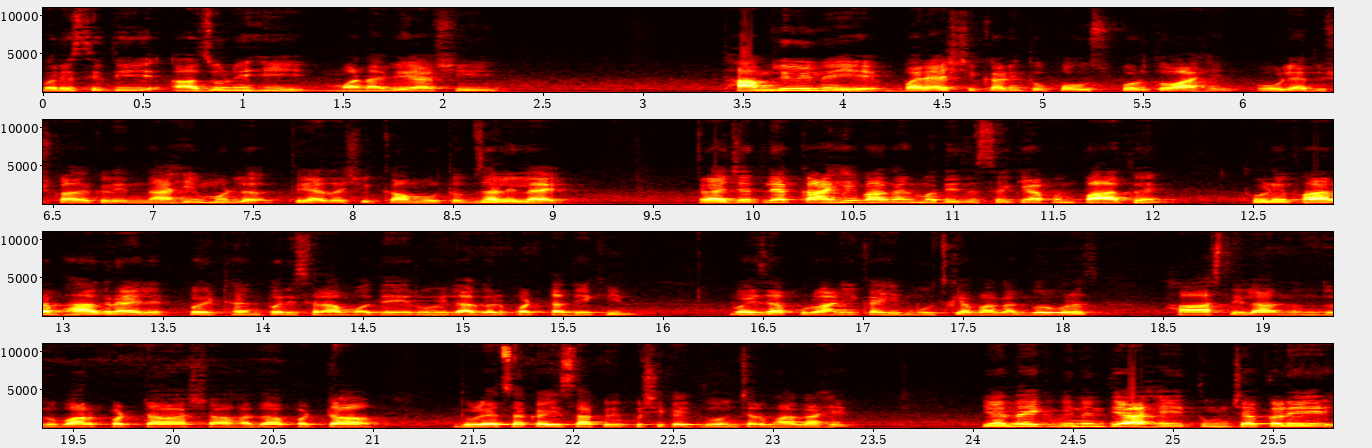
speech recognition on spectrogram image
परिस्थिती अजूनही म्हणावी अशी थांबलेली नाही आहे बऱ्याच ठिकाणी तो पाऊस पडतो आहे. ओल्या दुष्काळाकडे नाही म्हणलं तरी आता शिक्कामोर्तब झालेला आहे. राज्यातल्या काही भागांमध्ये जसं की आपण पाहतोय थोडेफार भाग राहिलेत. पैठण परिसरामध्ये रोहिलागड पट्टा देखील वैजापूर आणि काही मोजक्या भागांबरोबरच हा असलेला नंदुरबार पट्टा शहादा पट्टा धुळ्याचा काही साखरेपशी काही दोन चार भाग आहेत. यांना एक विनंती आहे तुमच्याकडे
